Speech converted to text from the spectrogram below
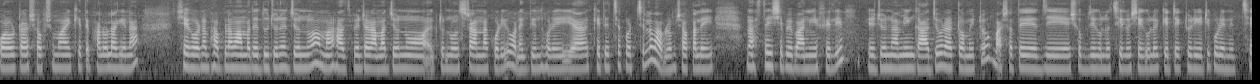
পরোটা সবসময় খেতে ভালো লাগে না। সে কারণে ভাবলাম আমাদের দুজনের জন্য, আমার হাজব্যান্ড আর আমার জন্য একটু নুডলস রান্না করি। অনেক দিন ধরেই খেতে ইচ্ছে করছিল, ভাবলাম সকালেই নাস্তা হিসেবে বানিয়ে ফেলি। এর জন্য আমি গাজর আর টমেটো, বাসাতে যে সবজিগুলো ছিল সেগুলো কেটে একটু রেডি করে নিচ্ছে।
